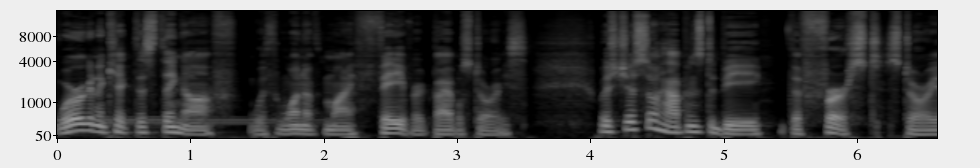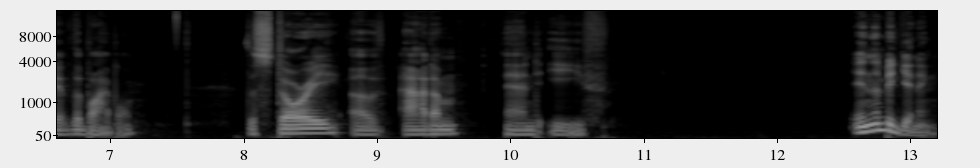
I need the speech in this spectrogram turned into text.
We're going to kick this thing off with one of my favorite Bible stories, which just so happens to be the first story of the Bible the story of Adam and Eve. In the beginning,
